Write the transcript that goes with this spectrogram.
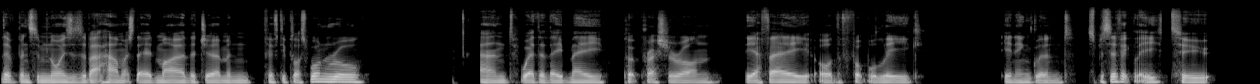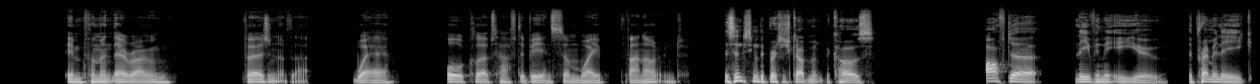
there have been some noises about how much they admire the German 50 plus 1 rule and whether they may put pressure on the FA or the Football League in England specifically to implement their own version of that, where all clubs have to be in some way fan owned. It's interesting with the British government because after leaving the EU, the Premier League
